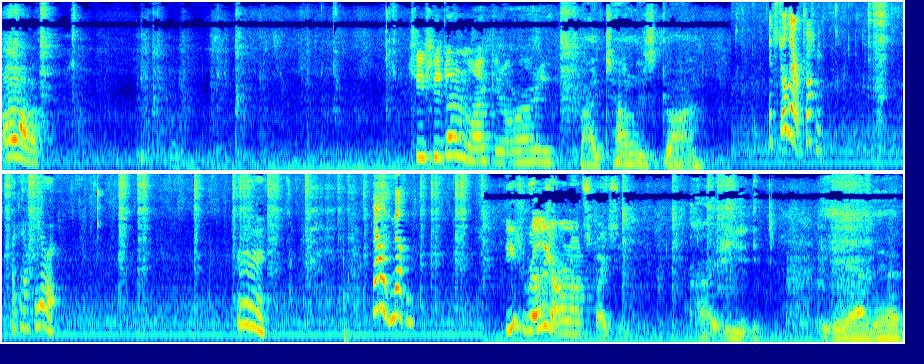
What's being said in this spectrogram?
Oh. See, she doesn't like it already. My tongue is gone. I can feel it. Mm. These really are not spicy. Uh, yeah, they're,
